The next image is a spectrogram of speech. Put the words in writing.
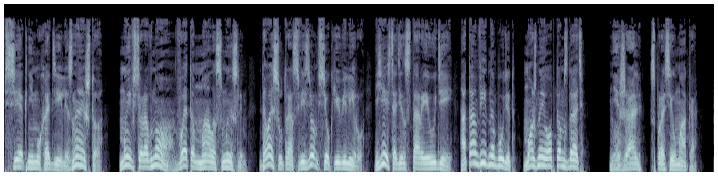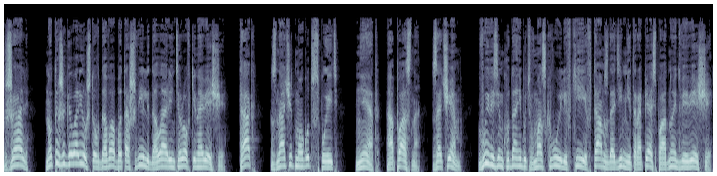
Все к нему ходили. Знаешь что? Мы все равно в этом мало смыслим. Давай с утра свезем все к ювелиру. Есть один старый иудей, а там видно будет. Можно и оптом сдать». «Не жаль?» — спросил Мака. «Жаль. Но ты же говорил, что вдова Баташвили дала ориентировки на вещи. Так? Значит, могут всплыть. Нет, опасно. Зачем? Вывезем куда-нибудь в Москву или в Киев, там сдадим, не торопясь, по одной-две вещи».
